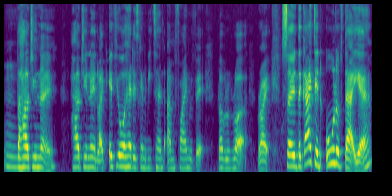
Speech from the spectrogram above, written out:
mm. but how do you know? How do you know? Like, if your head is going to be turned, I'm fine with it. Blah blah blah. Right. So the guy did all of that, yeah.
